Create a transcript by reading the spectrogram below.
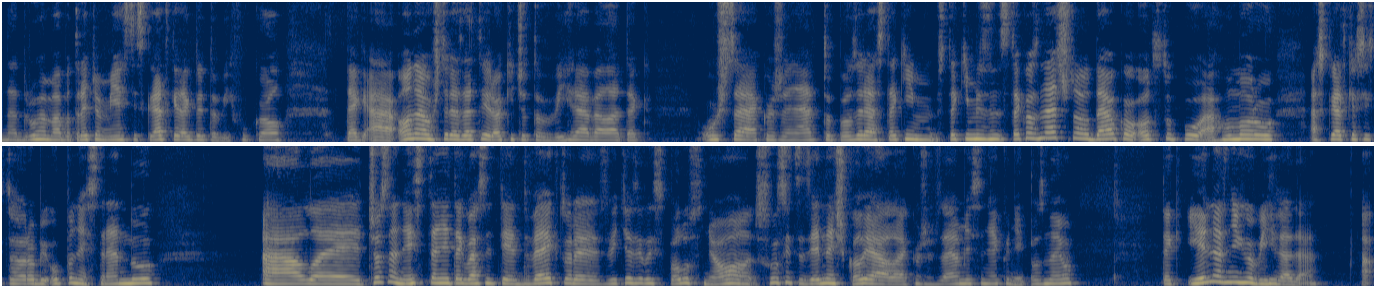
na druhom alebo treťom mieste, skrátka tak kto to vyfúkol. Tak a ona už teda za tie roky, čo to vyhrávala, tak už sa akože na to pozerá s, takým, s, takým, s takou značnou dávkou odstupu a humoru a skrátka si z toho robí úplne strandu. Ale čo sa nestane, tak vlastne tie dve, ktoré zvíťazili spolu s ňou, sú síce z jednej školy, ale akože vzájomne sa nejako nepoznajú, tak jedna z nich ju vyhľadá. A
